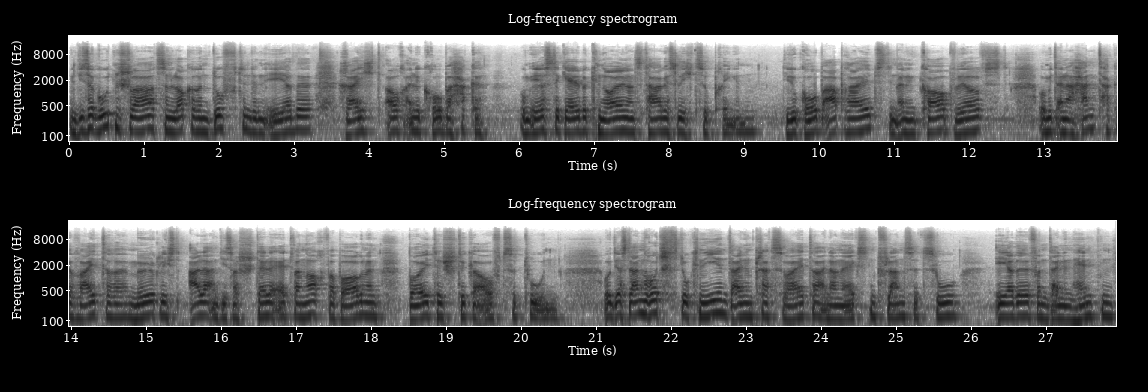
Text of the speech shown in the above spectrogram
In dieser guten, schwarzen, lockeren, duftenden Erde reicht auch eine grobe Hacke, um erste gelbe Knollen ans Tageslicht zu bringen, die du grob abreibst, in einen Korb wirfst, um mit einer Handhacke weitere, möglichst alle an dieser Stelle etwa noch verborgenen Beutestücke aufzutun. Und erst dann rutschst du kniend einen Platz weiter einer nächsten Pflanze zu, Erde von deinen Händen,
